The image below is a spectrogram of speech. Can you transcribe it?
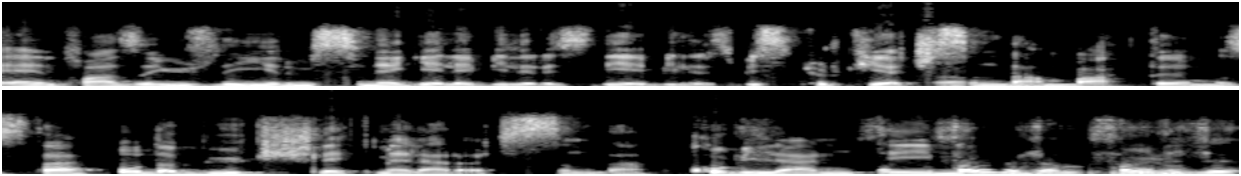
en fazla %20'sine gelebiliriz diyebiliriz biz Türkiye açısından baktığımızda. O da büyük işletmeler açısından. COBİ'ler niteyimi... Sayın Hocam sadece,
